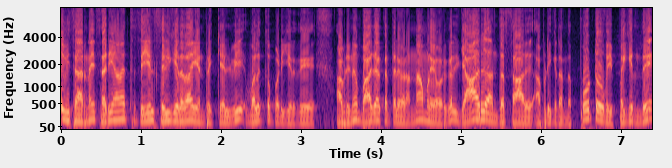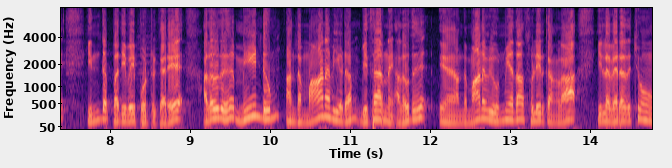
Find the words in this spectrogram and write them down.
விசாரணை சரியான திசையில் செல்கிறதா என்ற கேள்வி வலுக்கப்படுகிறது அப்படின்னு பாஜக தலைவர் அண்ணாமலை அவர்கள் யாரு அந்த சாரு? அப்படிங்கிற அந்த போட்டோவை பகிர்ந்து இந்த பதிவை போட்டிருக்காரு. அதாவது மீண்டும் அந்த மாணவியிடம் விசாரணை அதாவது அந்த மாணவி உண்மையை தான் சொல்லியிருக்காங்களா? இல்லை வேற ஏதாச்சும்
